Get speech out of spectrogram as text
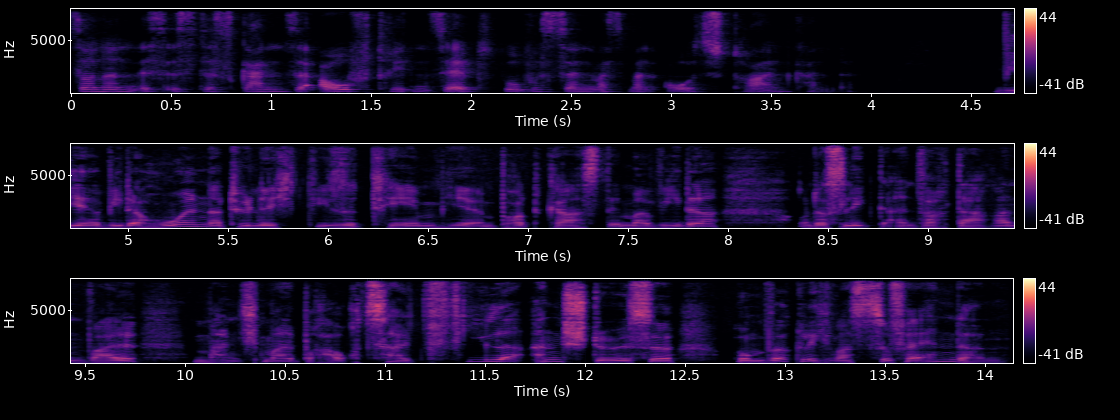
sondern es ist das ganze Auftreten, Selbstbewusstsein, was man ausstrahlen kann. Wir wiederholen natürlich diese Themen hier im Podcast immer wieder und das liegt einfach daran, weil manchmal braucht es halt viele Anstöße, um wirklich was zu verändern.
